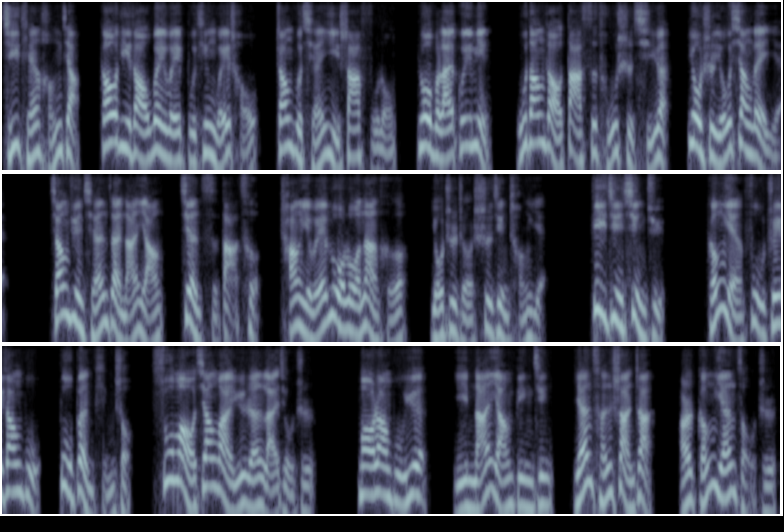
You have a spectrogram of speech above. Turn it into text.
及田横将高帝诏魏魏不听为仇，张不前一杀伏龙，若不来归命，吾当召大司徒侍其愿，又是由相类也。将军前在南阳，见此大策，常以为落落难合，有志者事竟成也。帝尽兴惧，耿衍复追张布，布奔平寿，苏茂将万余人来救之。茂让布曰：“以南阳兵精，言曾善战，而耿衍走之。”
